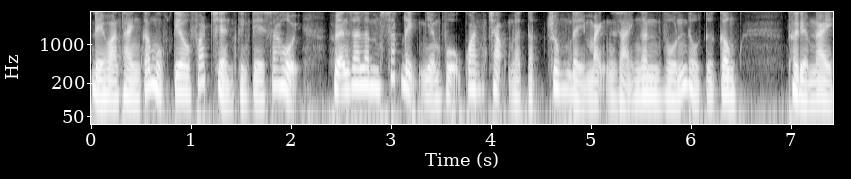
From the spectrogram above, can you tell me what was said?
để hoàn thành các mục tiêu phát triển kinh tế xã hội, huyện Gia Lâm xác định nhiệm vụ quan trọng là tập trung đẩy mạnh giải ngân vốn đầu tư công. Thời điểm này,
